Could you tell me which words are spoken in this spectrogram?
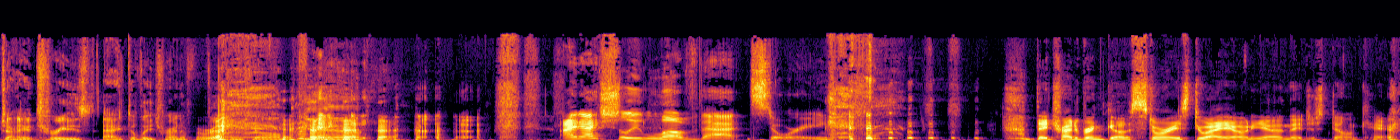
Giant trees actively trying to fucking kill them. Yeah. I'd actually love that story. they try to bring ghost stories to Ionia, and they just don't care.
